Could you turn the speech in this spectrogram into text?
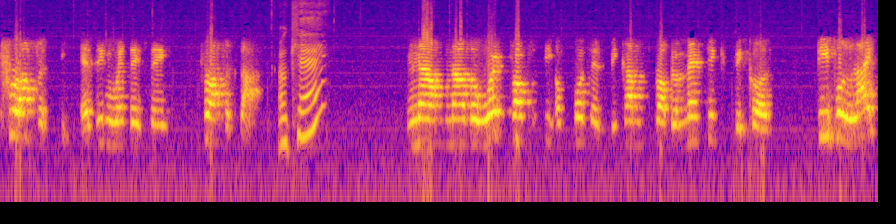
Prophecy, as in when they say prophesy. Okay. Now, now the word prophecy, of course, has become problematic because people like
